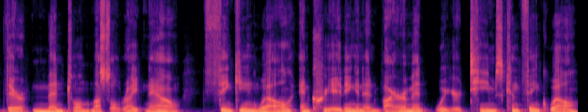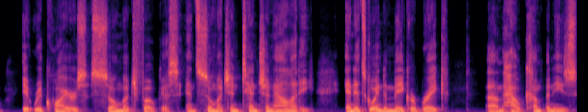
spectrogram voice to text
their mental muscle. Right now, thinking well and creating an environment where your teams can think well, it requires so much focus and so much intentionality. And it's going to make or break um, how companies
